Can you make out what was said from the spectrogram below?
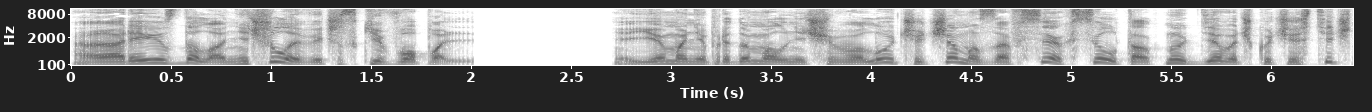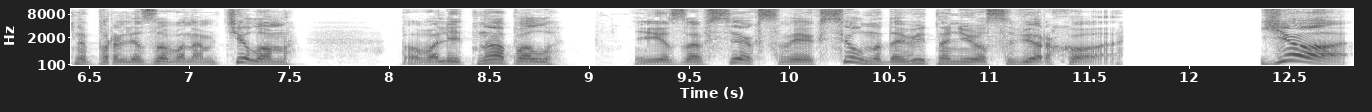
Ария издала нечеловеческий вопль. Юма не придумал ничего лучше, чем изо всех сил толкнуть девочку частично парализованным телом, повалить на пол и изо всех своих сил надавить на неё сверху. «Я!»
